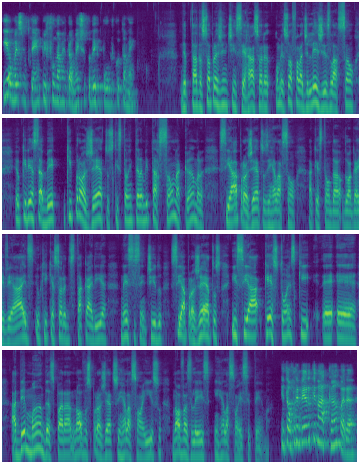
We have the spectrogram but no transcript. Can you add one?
e, ao mesmo tempo, e fundamentalmente, o poder público também. Deputada, só para a gente encerrar, a senhora começou a falar de legislação. Eu queria saber que projetos que estão em tramitação na Câmara, se há projetos em relação à questão da, do HIV/AIDS e o que, que a senhora destacaria nesse sentido, se há projetos e se há questões que é, é, há demandas para novos projetos em relação a isso, novas leis em relação a esse tema. Então, primeiro que na Câmara,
